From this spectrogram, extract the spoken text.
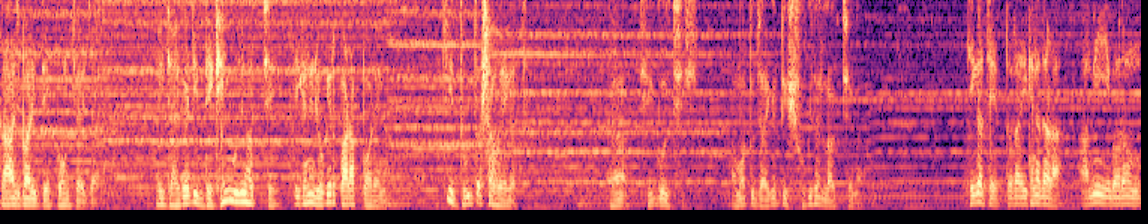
রাজবাড়িতে পৌঁছে যায়। এই জায়গাটি দেখেই মনে হচ্ছে এখানে লোকের পাড়া পড়ে না। কি দুর্দশা হয়ে গেছে। হ্যাঁ ঠিক বলছিস। আমার তো জায়গাটি সুবিধার লাগছে না। ঠিক আছে, তোরা এখানে দাঁড়া। আমি বরং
